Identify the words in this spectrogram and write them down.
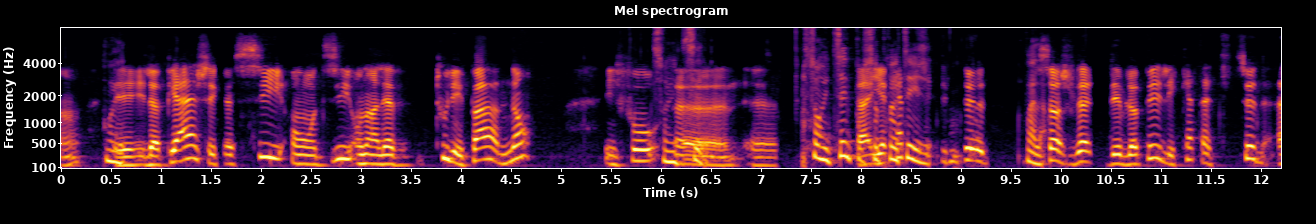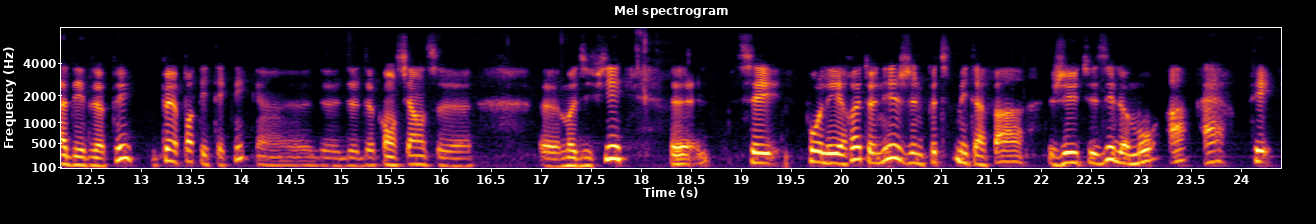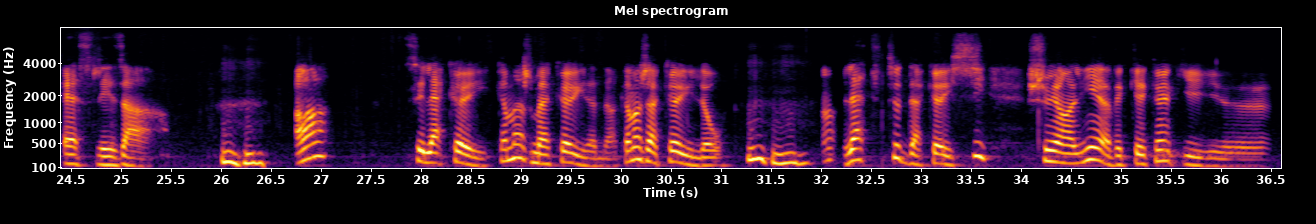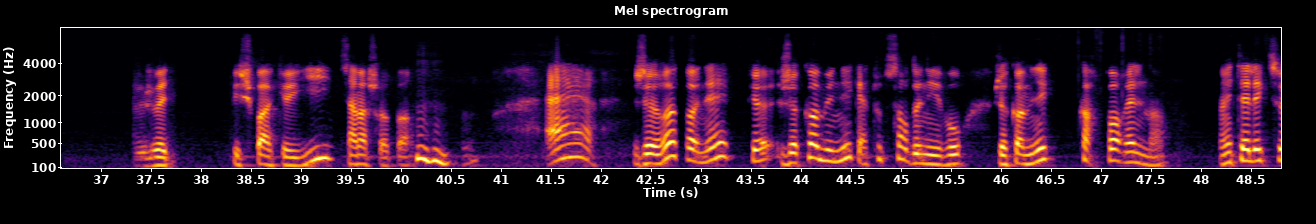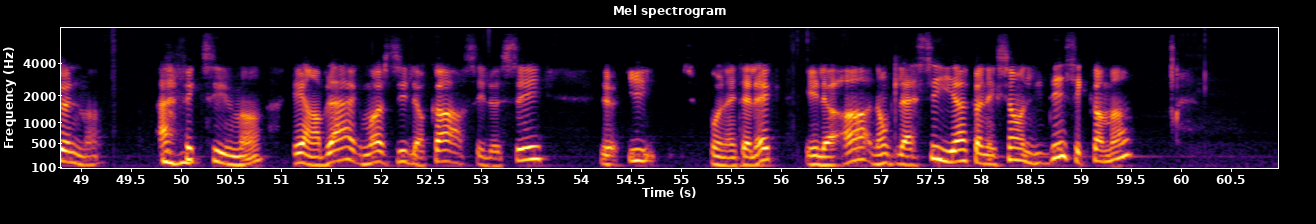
Hein? Et le piège, c'est que si on dit on enlève tous les peurs, non. Il faut. Ils sont utiles, euh, euh, pour ben, se protéger. Voilà. Ça, je voulais développer les quatre attitudes à développer, peu importe les techniques hein, de, de, conscience modifiée. c'est pour les retenir, j'ai une petite métaphore. J'ai utilisé le mot A-R-T-S, les arts. Mm-hmm. A, c'est l'accueil. Comment je m'accueille là-dedans? Comment j'accueille l'autre? Mm-hmm. Hein? L'attitude d'accueil. Si je suis en lien avec quelqu'un qui. Euh, je vais et je suis pas accueilli, ça ne marchera pas. Mm-hmm. R, je reconnais que je communique à toutes sortes de niveaux. Je communique corporellement, intellectuellement, affectivement. Et en blague, moi, je dis le corps, c'est le C, le I pour l'intellect, et le A, donc la CIA connexion. L'idée, c'est comment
